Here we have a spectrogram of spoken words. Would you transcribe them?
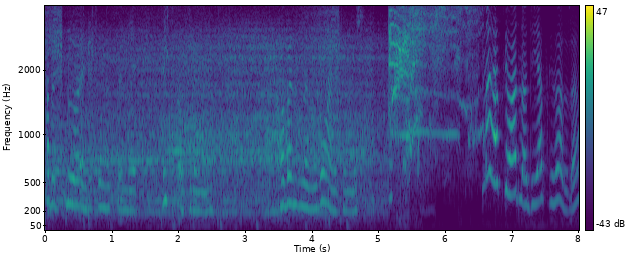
Papa, nur äh, der Strom ist, wenn der Licht ist ausgegangen. Papa ist in unser Büro angekommen. Man hat's gehört, Leute. Ihr habt's gehört, oder?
